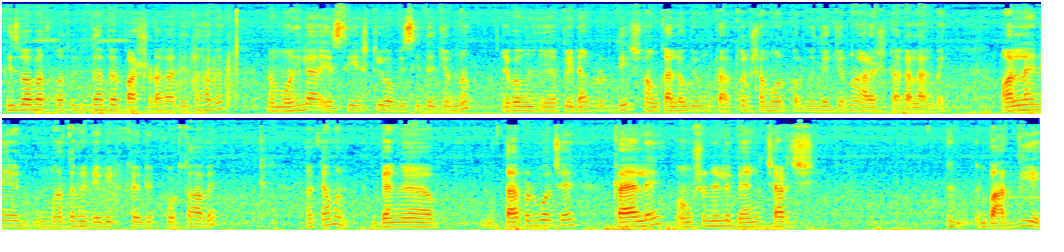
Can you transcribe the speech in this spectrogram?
ফিস বাবদ কত দিতে হবে? পাঁচশো টাকা দিতে হবে। মহিলা এসসি, এসটি, ওবিসিদের জন্য এবং পিডাব্লিউডি সংখ্যালঘু এবং প্রাক্তন সমরকর্মীদের জন্য আড়াইশো টাকা লাগবে। অনলাইনের মাধ্যমে ডেবিট, ক্রেডিট করতে হবে। কেমন? ব্যাঙ্ক তারপর বলছে, ট্রায়ালে অংশ নিলে ব্যাংক চার্জ বাদ দিয়ে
